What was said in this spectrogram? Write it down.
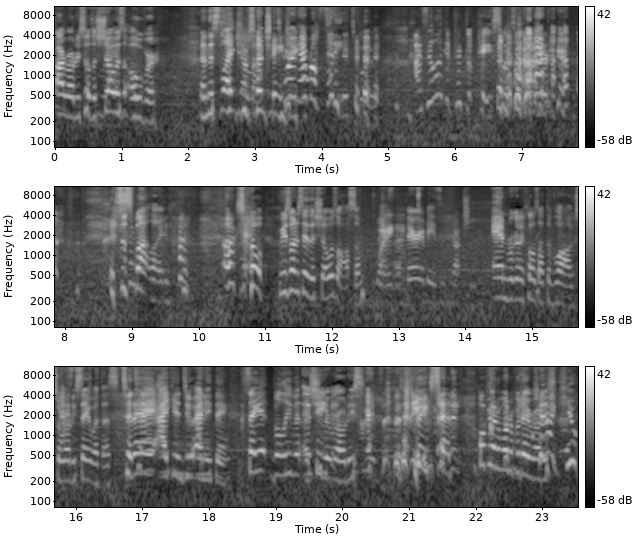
All right, Roadie. So the show is over, and this light keeps on changing. We're in Emerald City. It's blue. I feel like it picked up pace once we got under here. It's a spotlight. Okay. So we just want to say the show was awesome, Very good. Very amazing production. and we're gonna close out the vlog. So Roadie, say it with us. Today, Today I can do anything. Say it, believe it, achieve, Achieve it, it. Roadies. that being said, hope you had a wonderful day, Roadies. I puke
